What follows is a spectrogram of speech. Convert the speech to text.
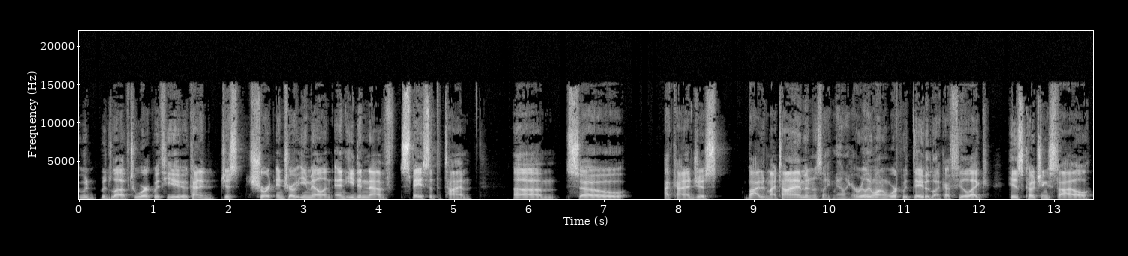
would would love to work with you. Kind of just short intro email and, and he didn't have space at the time. Um so I kind of just bided my time and was like, man, like I really want to work with David. Like I feel like his coaching style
